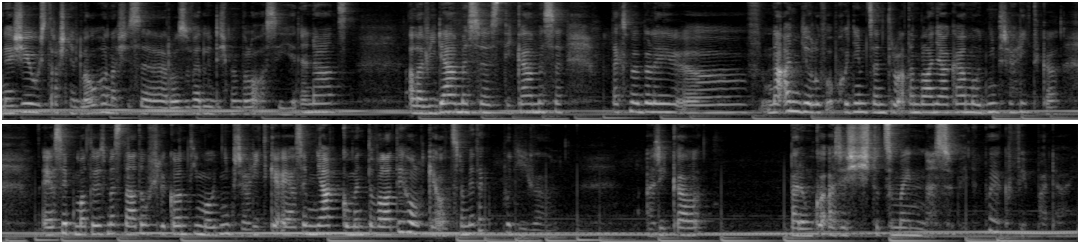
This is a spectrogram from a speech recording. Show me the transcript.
nežiju strašně dlouho, naši se rozvedli, když mi bylo asi 11, ale vídáme se, stýkáme se, tak jsme byli uh, na Andělu v obchodním centru a tam byla nějaká módní přehlídka. A já si pamatuju, že jsme s tátou šli kolem té módní přehlídky a já jsem nějak komentovala ty holky a on se na mě tak podíval a říkal, Barunko, a řešíš to, co mají na sobě, nebo jak vypadají?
